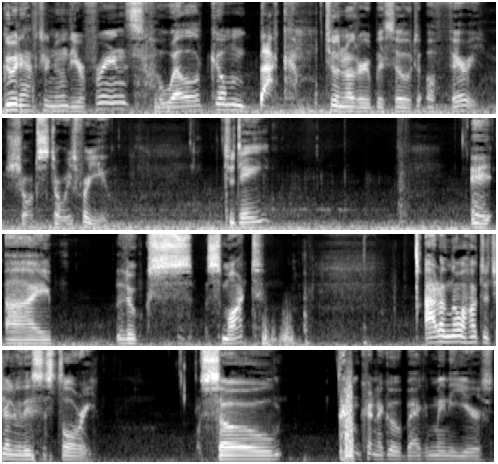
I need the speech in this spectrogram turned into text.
Good afternoon, dear friends. Welcome back to another episode of Very Short Stories for You. Today, AI looks smart. I don't know how to tell you this story, so I'm gonna go back many years.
